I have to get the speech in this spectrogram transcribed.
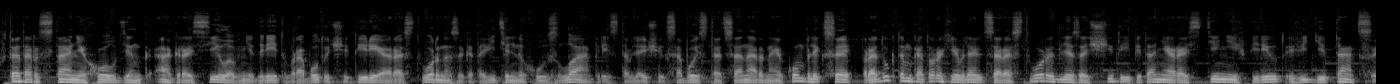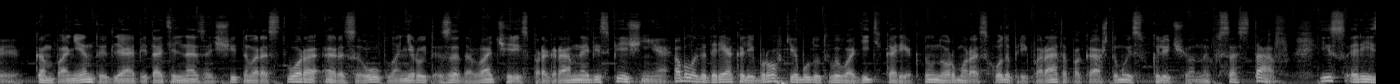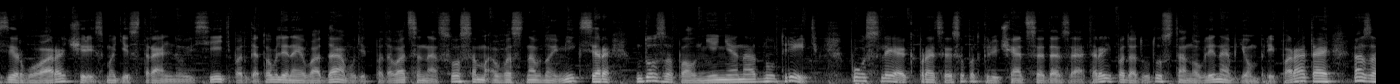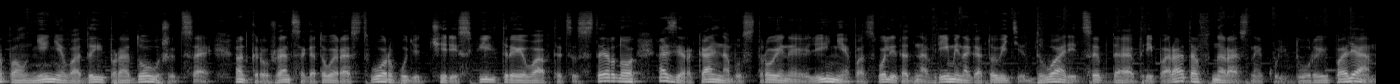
Татарстане холдинг «Агросила» внедрит в работу четыре растворно-заготовительных узла, представляющих собой стационарные комплексы, продуктом которых являются растворы для защиты и питания растений в период вегетации. Компоненты для питательно-защитного раствора РСУ планируют задавать через программное обеспечение, а благодаря калибровке будут выводить корректную норму расхода препарата по каждому из включенных в состав. Из резервуара через магистральную сеть подготовленная вода будет подаваться насосом в основной миксер до заполнения на одну треть. После к процессу подключатся дозаторы и подадут установленный объем препарата, а заполнение воды продолжится. Отгружаться готовый раствор будет через фильтры в автоцистерну, а зеркально обустроенная линия позволит одновременно готовить два рецепта препаратов на разные культуры и поля.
